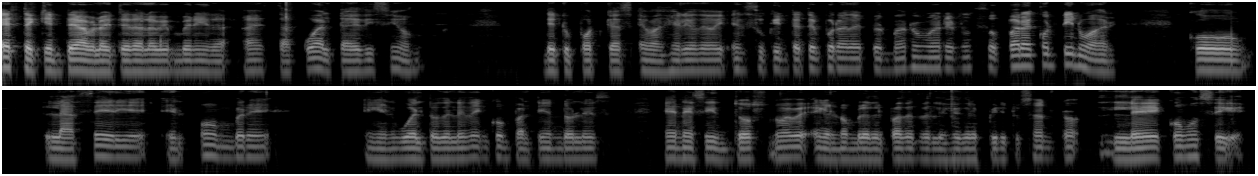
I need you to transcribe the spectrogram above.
Este quien te habla y te da la bienvenida a esta cuarta edición de tu podcast Evangelio de hoy en su quinta temporada de tu hermano Arenoso para continuar con la serie El hombre en el huerto del Edén compartiéndoles Génesis 2.9 en el nombre del Padre, del Hijo y del Espíritu Santo. Lee como sigue.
